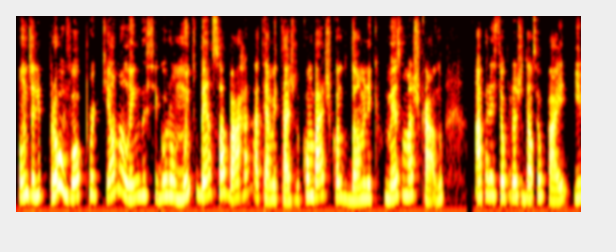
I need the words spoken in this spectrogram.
onde ele provou porque é uma lenda e segurou muito bem a sua barra até a metade do combate, quando Dominic, mesmo machucado, apareceu para ajudar seu pai e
